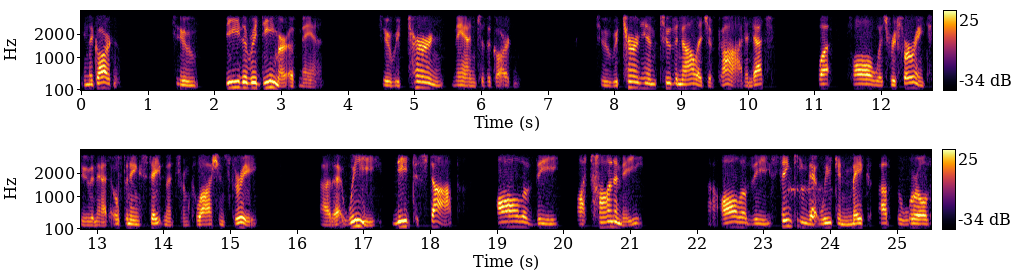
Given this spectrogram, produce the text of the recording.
in the garden, to be the redeemer of man, to return man to the garden, to return him to the knowledge of God. And that's what Paul was referring to in that opening statement from Colossians 3 uh, that we need to stop all of the autonomy, uh, all of the thinking that we can make up the world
